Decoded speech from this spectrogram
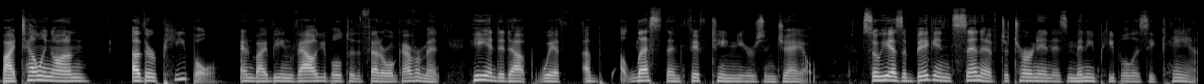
By telling on other people and by being valuable to the federal government, he ended up with a, less than 15 years in jail. So he has a big incentive to turn in as many people as he can.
